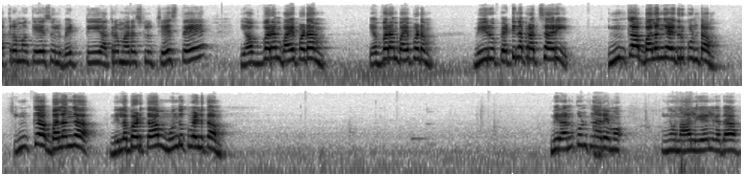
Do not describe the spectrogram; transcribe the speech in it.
అక్రమ కేసులు పెట్టి అక్రమ అరెస్టులు చేస్తే ఎవ్వరం భయపడం. ఎవ్వరం భయపడం. మీరు పెట్టిన ప్రతిసారి ఇంకా బలంగా ఎదుర్కొంటాం. ఇంకా బలంగా నిలబడతాం ముందుకు వెళ్తాం. మీరు అనుకుంటున్నారేమో ఇంకో నాలుగేళ్ళు కదా.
